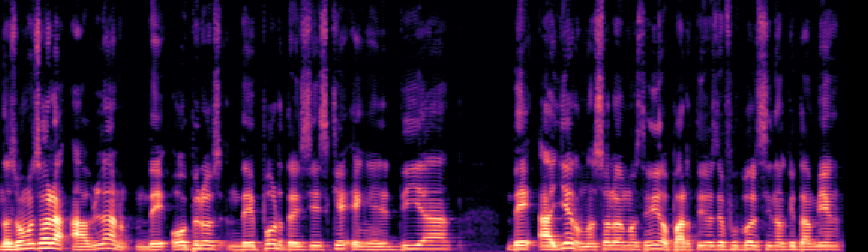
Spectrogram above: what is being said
Nos vamos ahora a hablar de otros deportes y es que en el día de ayer no solo hemos tenido partidos de fútbol, sino que también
